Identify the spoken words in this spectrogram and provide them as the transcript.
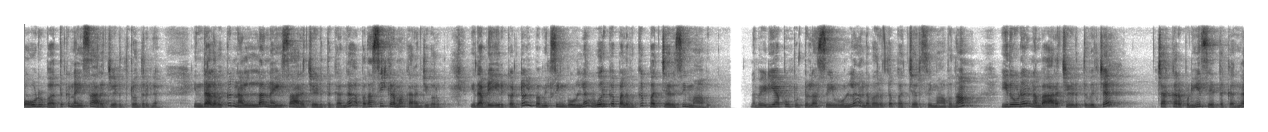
பவுட்ரு பார்த்துக்கு நைஸாக அரைச்சி எடுத்துகிட்டு வந்துடுங்க இந்த அளவுக்கு நல்லா நைஸாக அரைச்சி எடுத்துக்கங்க. அப்போ தான் சீக்கிரமாக கரைஞ்சி வரும். இது அப்படியே இருக்கட்டும். இப்போ மிக்சிங் பவுலில் ஒரு கப் அளவுக்கு பச்சரிசி மாவு. நம்ம இடியாப்பம் புட்டுலாம் செய்வோம்ல அந்த வறுத்த பச்சரிசி மாவு தான் இதோடு நம்ம அரைச்சி எடுத்து வச்ச சர்க்கரை பொடியும் சேர்த்துக்கங்க.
